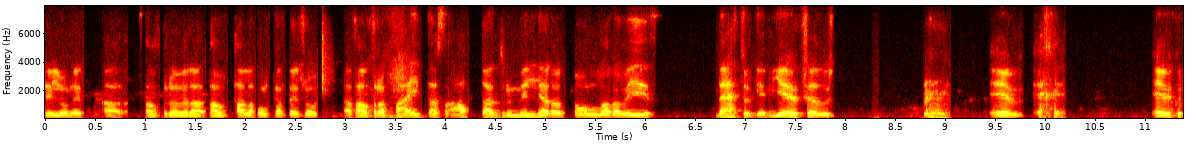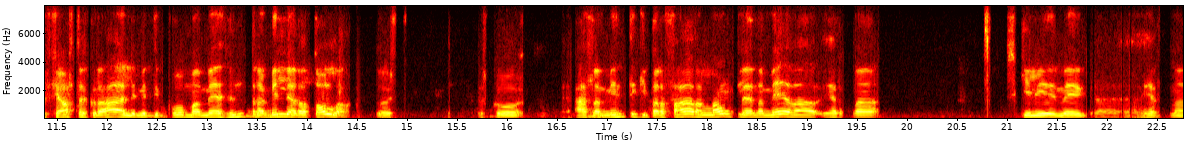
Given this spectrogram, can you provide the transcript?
triljónir að þá þurfa að vera, þá tala fólk alltaf eins og að þá þurfa að bætast 800 miljardar dollara við networkin, ég hugsa að þú veist ef ef ykkur fjársterkur aðali myndi koma með 100 miljardar dollara, þú veist sko, alltaf myndi ekki bara fara langleðina með að hérna, skiljiði mig uh, hérna,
